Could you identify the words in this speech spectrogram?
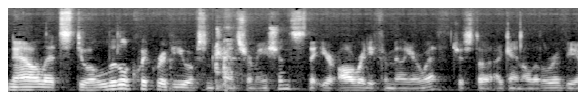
Now let's do a little quick review of some transformations that you're already familiar with. Just a, again, a little review.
